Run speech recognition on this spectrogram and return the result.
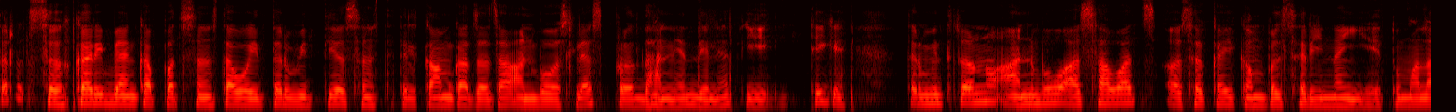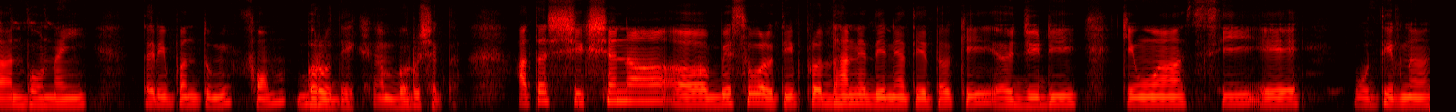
तर सहकारी बँका पतसंस्था व इतर वित्तीय संस्थेतील कामकाजाचा अनुभव असल्यास प्राधान्य देण्यात येईल. ठीक आहे? तर मित्रांनो अनुभव असावाच असं काही कंपल्सरी नाही आहे तुम्हाला अनुभव नाही तरी पण तुम्ही फॉर्म भरू दे भरू शकता. आता शिक्षण बेसवरती प्राधान्य देण्यात येतं की जी डी किंवा सी ए उत्तीर्ण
